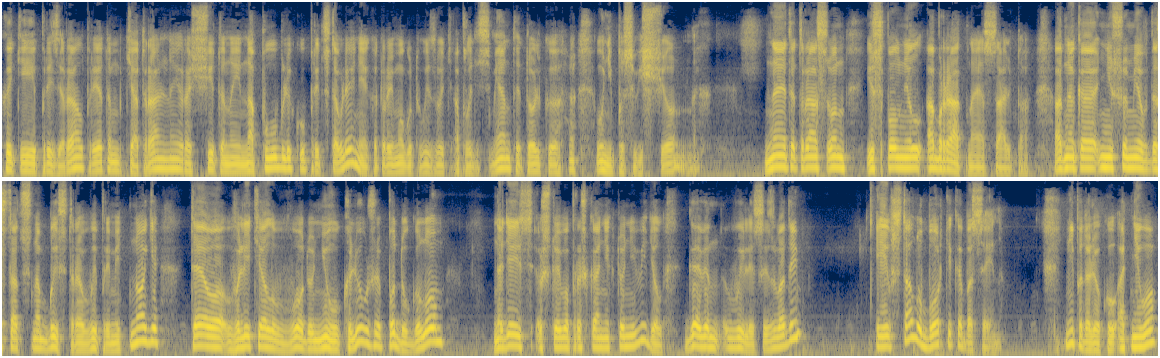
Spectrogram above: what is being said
хоть и презирал при этом театральные, рассчитанные на публику представления, которые могут вызвать аплодисменты только у непосвященных. На этот раз он исполнил обратное сальто. Однако, не сумев достаточно быстро выпрямить ноги, Тео влетел в воду неуклюже, под углом. Надеясь, что его прыжка никто не видел, Гевин вылез из воды и встал у бортика бассейна. Неподалеку от него,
